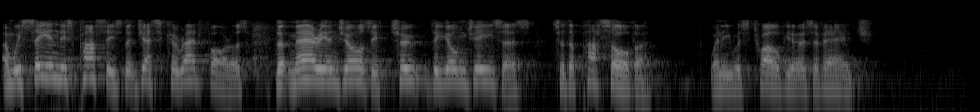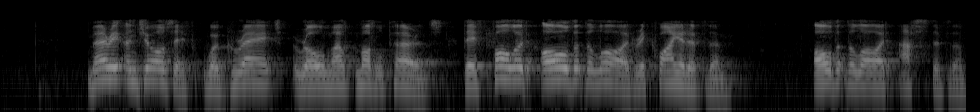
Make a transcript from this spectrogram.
And we see in this passage that Jessica read for us that Mary and Joseph took the young Jesus to the Passover when he was 12 years of age. Mary and Joseph were great role model parents. They followed all that the Lord required of them all that the Lord asked of them.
